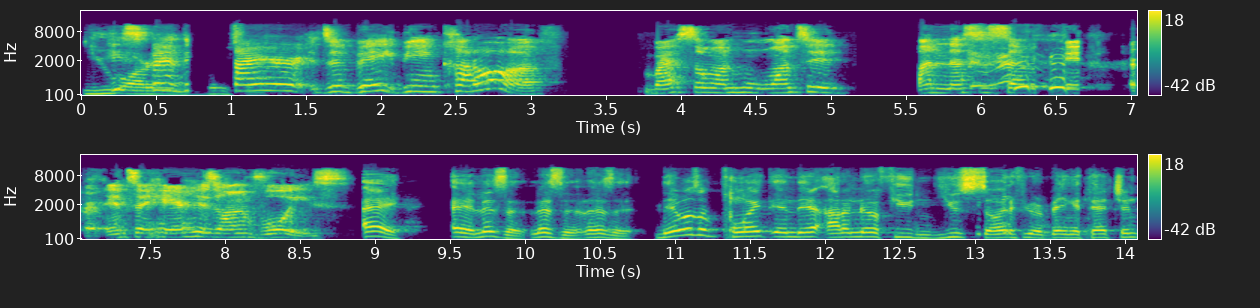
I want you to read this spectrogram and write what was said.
You he are." spent the entire debate being cut off by someone who wanted unnecessary and to hear his own voice. Hey, Hey, listen, listen, listen. There was a point in there. I don't know if you you saw it if you were paying attention.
